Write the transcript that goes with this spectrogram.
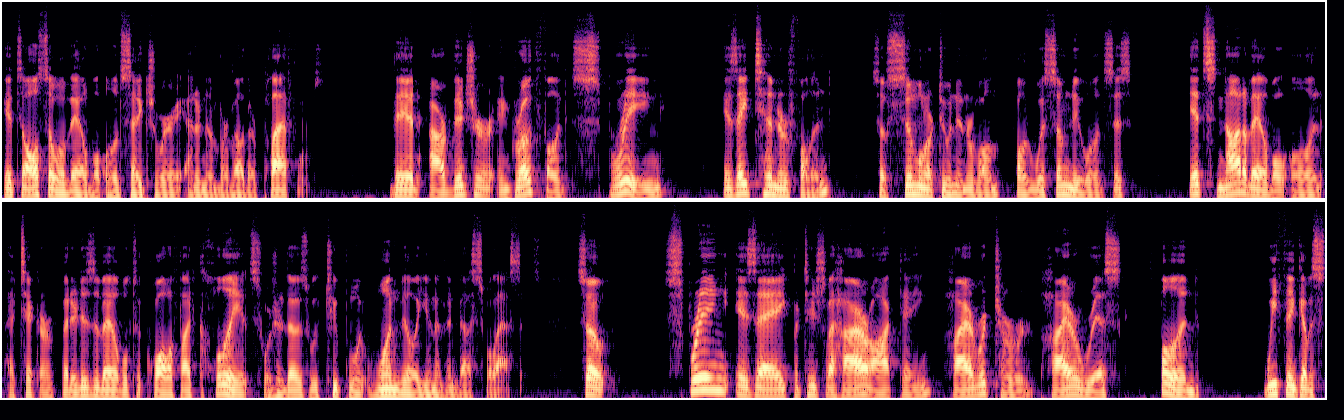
It's also available on Sanctuary and a number of other platforms. Then our venture and growth fund, Spring, is a tender fund, so similar to an interval fund with some nuances. It's not available on a ticker, but it is available to qualified clients, which are those with 2.1 million of investable assets. So Spring is a potentially higher octane, higher return, higher risk fund. We think of as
